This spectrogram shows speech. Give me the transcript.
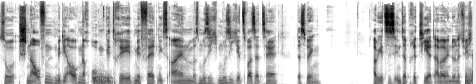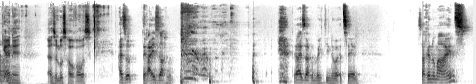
so schnaufend, mit den Augen nach oben mhm. gedreht, mir fällt nichts ein, was muss ich, muss ich jetzt was erzählen? Deswegen habe ich jetzt es interpretiert, aber wenn du natürlich Nein. gerne, also los, hau raus. Also drei Sachen. drei Sachen möchte ich nur erzählen. Sache Nummer eins.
